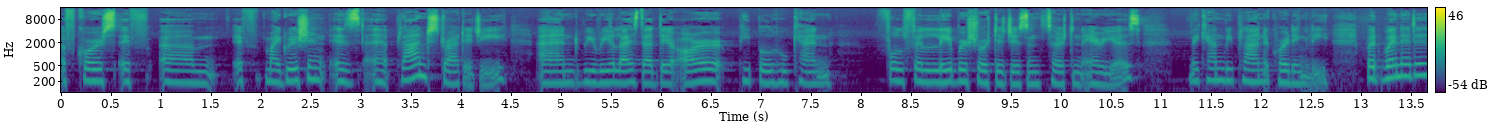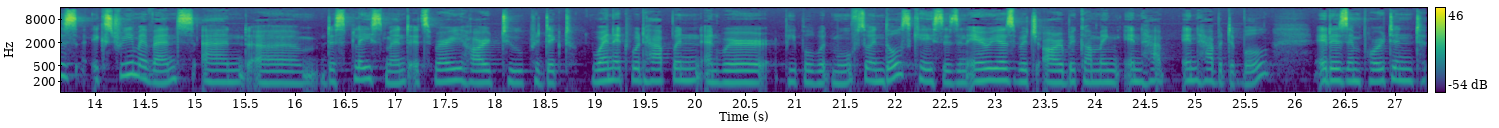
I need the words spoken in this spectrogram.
of course, if um, if migration is a planned strategy, and we realize that there are people who can fulfill labor shortages in certain areas, they can be planned accordingly. But when it is extreme events and um, displacement, it's very hard to predict when it would happen and where people would move. So, in those cases, in areas which are becoming inhab- inhabitable, it is important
